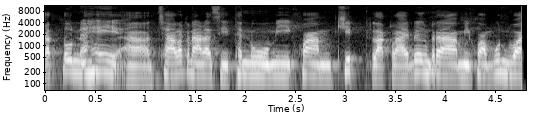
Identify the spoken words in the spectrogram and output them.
กระตุ้นให้ชาวลัคนาราศีธนูมีความคิดหลากหลายเรื่องราว มีความวุ่นวาย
